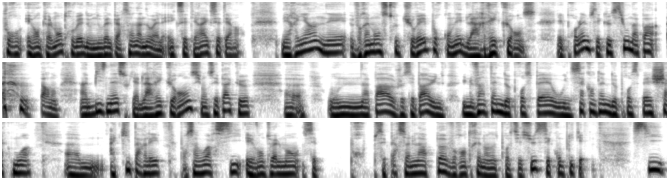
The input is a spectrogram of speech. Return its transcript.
pour éventuellement trouver de nouvelles personnes à Noël, etc., etc. Mais rien n'est vraiment structuré pour qu'on ait de la récurrence. Et le problème, c'est que si on n'a pas, pardon, un business où il y a de la récurrence, si on ne sait pas que euh, on n'a pas, je sais pas, une, une vingtaine de prospects ou une cinquantaine de prospects chaque mois euh, à qui parler pour savoir si éventuellement ces ces personnes-là peuvent rentrer dans notre processus, c'est compliqué. Si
